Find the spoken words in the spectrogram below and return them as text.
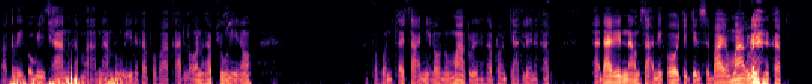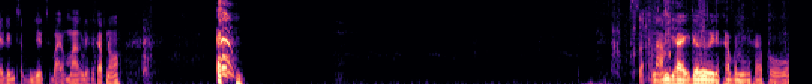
ปกติก็มีช้างนะครับมาอาบน้ำตรงนี้นะครับเพราะว่าอากาศร้อนนะครับ ช่วงนี้เนาะตอนสายๆนี่ร้อนมากๆเลยนะครับ ร้อนจัดเลยนะครับ ถ้าได้เล่นน้ำสระนี่ก็จะเย็นสบายมากเลยนะครับ จะเล่นเย็นสบายมากๆเลยนะครับเนาะสระน้ำใหญ่เลยนะครับ วันนี้ครับ ผม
